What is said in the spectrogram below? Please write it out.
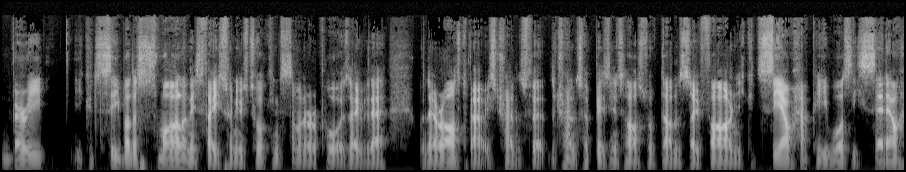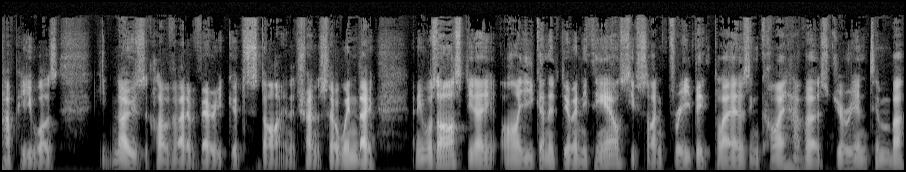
very, you could see by the smile on his face when he was talking to some of the reporters over there when they were asked about his transfer, the transfer business Arsenal have done so far. And you could see how happy he was. He said how happy he was. He knows the club have had a very good start in the transfer window. And he was asked, you know, are you going to do anything else? You've signed three big players in Kai Havertz, Jurrien Timber,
